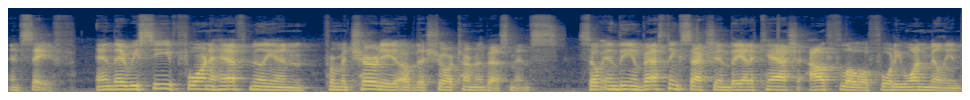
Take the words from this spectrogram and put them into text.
and safe. And they received four and a half million for maturity of their short-term investments. So in the investing section, they had a cash outflow of $41 million.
